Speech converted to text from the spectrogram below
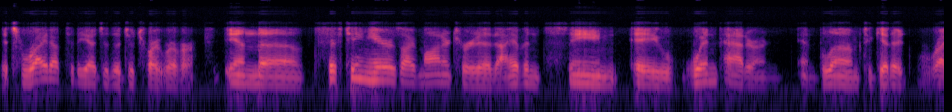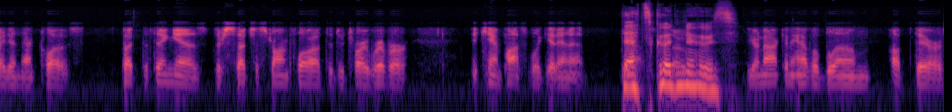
it's right up to the edge of the Detroit River. In the 15 years I've monitored it, I haven't seen a wind pattern and bloom to get it right in that close. But the thing is, there's such a strong flow out the Detroit River, it can't possibly get in it. That's Yeah, good so- news. You're not going to have a bloom up there.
